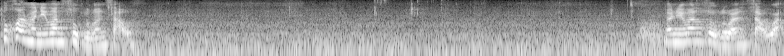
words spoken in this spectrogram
ทุกคนวันนี้วันศุกร์หรือวันเสาร์วันนี้วันศุกร์หรือวันเสาร์อะ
